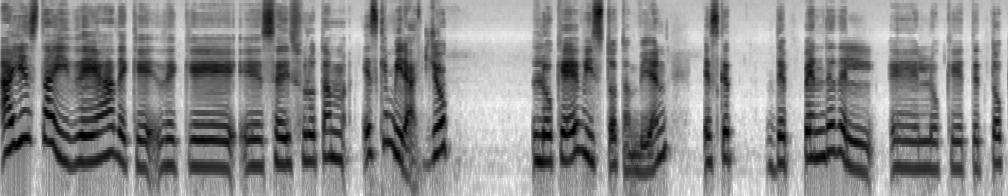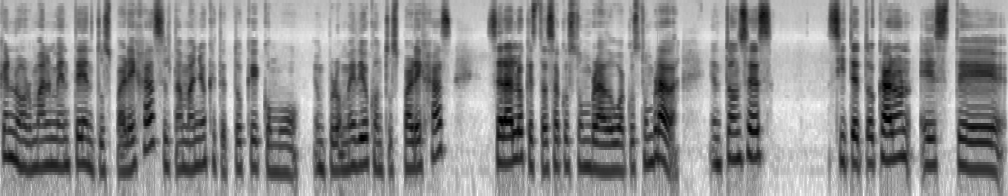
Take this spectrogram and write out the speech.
hay esta idea de que, de que eh, se disfrutan. Es que mira, yo lo que he visto también es que depende de lo que te toque normalmente en tus parejas, el tamaño que te toque como en promedio con tus parejas, será lo que estás acostumbrado o acostumbrada. Entonces, si te tocaron este,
